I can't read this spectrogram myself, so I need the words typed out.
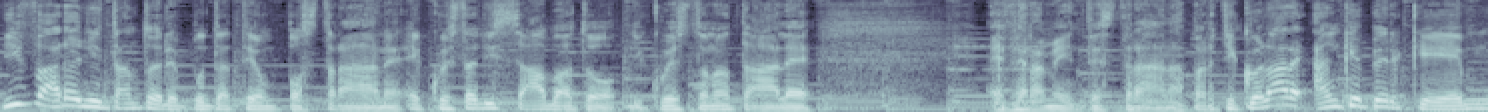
di fare ogni tanto delle puntate un po' strane. E questa di sabato, di questo Natale è veramente strana, particolare anche perché mm,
